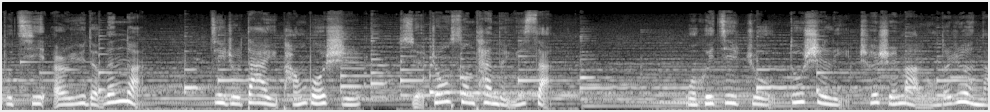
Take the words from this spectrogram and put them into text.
不期而遇的温暖，记住大雨磅礴时雪中送炭的雨伞。我会记住都市里车水马龙的热闹，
